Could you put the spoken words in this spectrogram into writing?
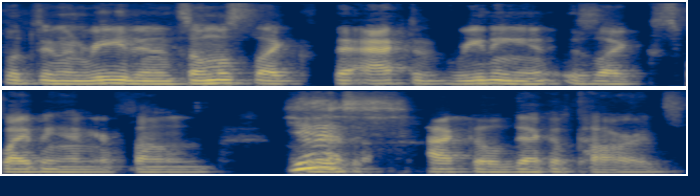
flip through and read and it's almost like the act of reading it is like swiping on your phone yes, tactile deck of cards.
